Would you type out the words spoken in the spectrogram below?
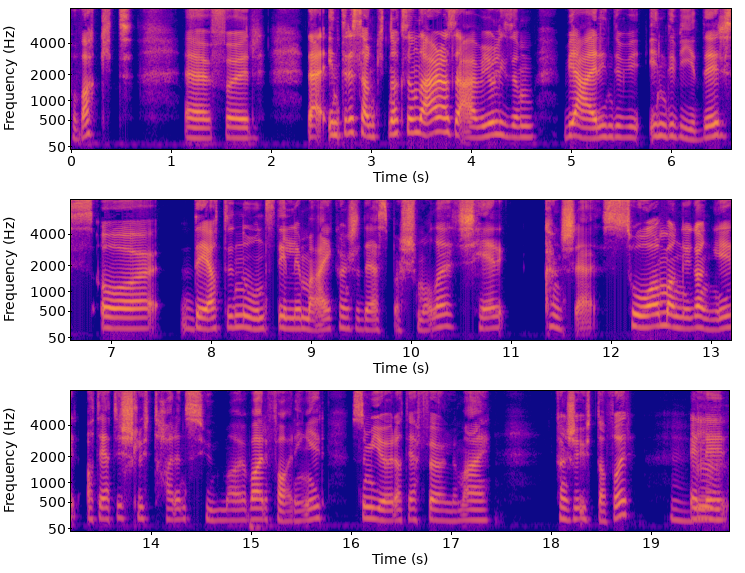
på vakt. Eh, for det er interessant nok som det er, da, så er vi jo liksom Vi er indivi individer, og det at noen stiller meg kanskje det spørsmålet, skjer kanskje så mange ganger at jeg til slutt har en sum av erfaringer som gjør at jeg føler meg kanskje utafor, Mm. eller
